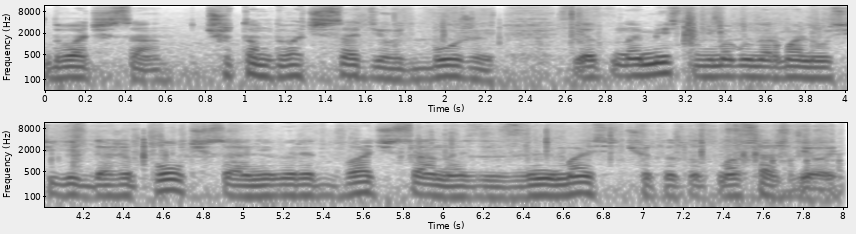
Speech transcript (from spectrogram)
Два часа. Что там два часа делать, боже. Я на месте не могу нормально усидеть даже полчаса. Они говорят, два часа она здесь занимайся, что-то тут массаж делать.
